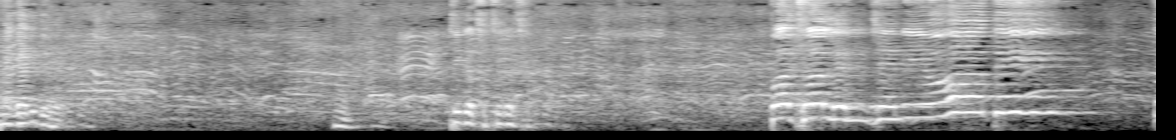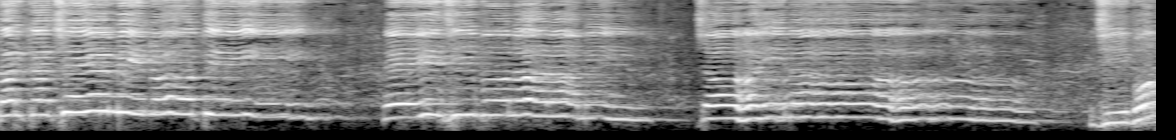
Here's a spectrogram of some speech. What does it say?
হ্যাঁ গাড়ি দেবে। হ্যাঁ ঠিক আছে ঠিক আছে। পাঠালেন যে নিয়তি তার কাছে মিনতি, এই জীবন আর আমি চাই না জীবন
